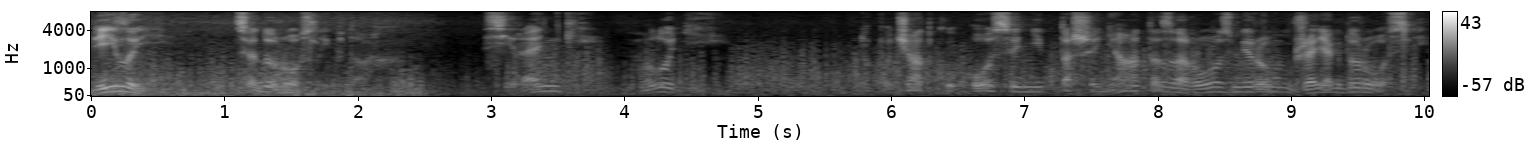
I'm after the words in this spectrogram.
Білий це дорослий птах, сіренькі молоді. До початку осені пташенята за розміром вже як дорослі.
